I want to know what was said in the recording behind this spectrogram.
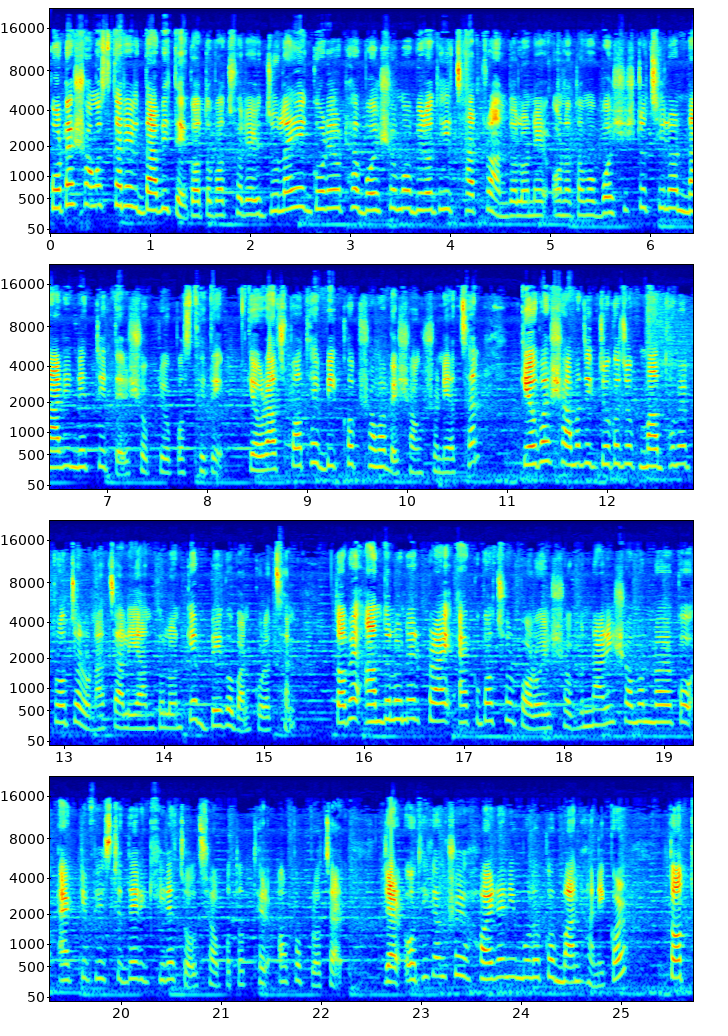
কোটা সংস্কারের দাবিতে গত বছরের জুলাইয়ে গড়ে ওঠা বৈষম্য বিরোধী ছাত্র আন্দোলনের অন্যতম বৈশিষ্ট্য ছিল নারী নেতৃত্বের সক্রিয় উপস্থিতি। কেউ রাজপথে বিক্ষোভ সমাবেশ অংশ নিয়েছেন, কেউ বা সামাজিক যোগাযোগ মাধ্যমে প্রচারণা চালিয়ে আন্দোলনকে বেগবান করেছেন। তবে আন্দোলনের প্রায় এক বছর পরও এসব নারী সমন্বয়ক ও অ্যাক্টিভিস্টদের ঘিরে চলছে অপতথ্যের অপপ্রচার, যার অধিকাংশই হয়রানিমূলক ও মানহানিকর। তথ্য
